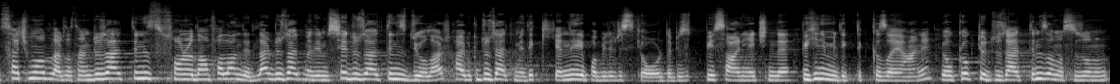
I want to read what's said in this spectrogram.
saçmaladılar zaten düzelttiniz sonradan falan dediler. Düzeltmediğimiz şey düzelttiniz diyorlar. Halbuki düzeltmedik. Ya ne yapabiliriz ki orada biz bir saniye içinde bikini mi diktik kıza yani? Yok yok diyor düzelttiniz ama siz onun.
